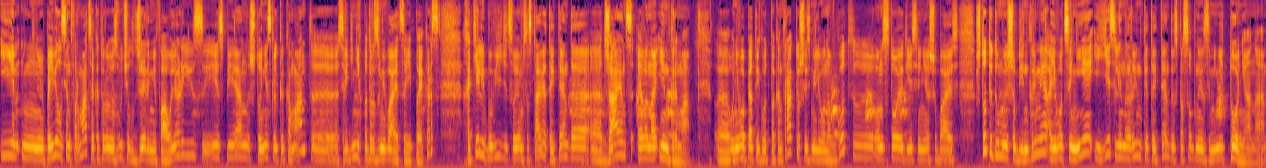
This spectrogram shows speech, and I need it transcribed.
И появилась информация, которую озвучил Джереми Фаулер из ESPN, что несколько команд, э, среди них подразумевается и Пекерс, хотели бы видеть в своем составе тайтенда э, Giants Эвана Ингрэма. Э, у него пятый год по контракту, 6 миллионов в год он стоит, если не ошибаюсь. Что ты думаешь об Ингрэме, о его цене и есть ли на рынке тайтенды, способные заменить Тоньяна?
